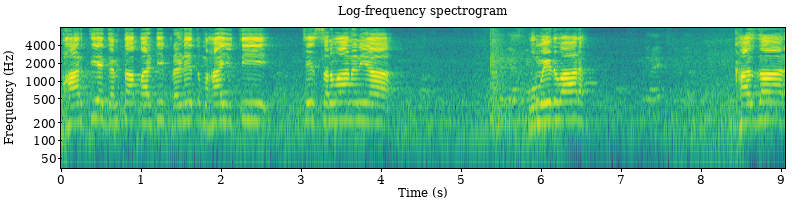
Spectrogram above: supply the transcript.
भारतीय जनता पार्टी प्रणित महायुतीचे सन्माननीय उमेदवार खासदार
